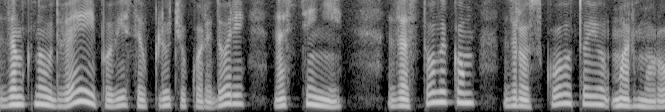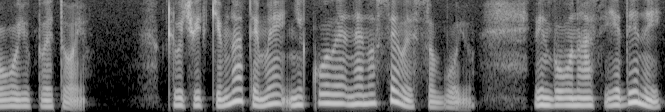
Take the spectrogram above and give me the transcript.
замкнув двері і повісив ключ у коридорі на стіні за столиком з розколотою мармуровою плитою. Ключ від кімнати ми ніколи не носили з собою. Він був у нас єдиний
